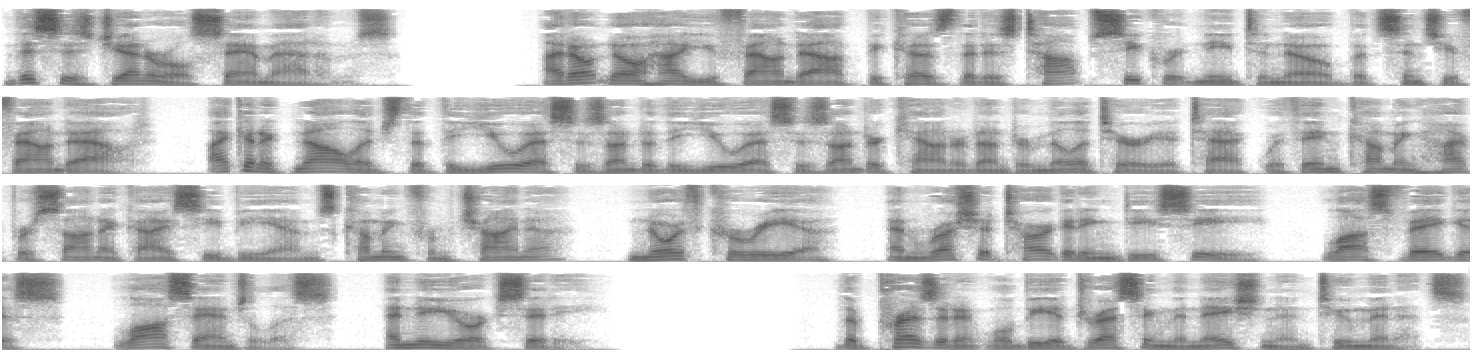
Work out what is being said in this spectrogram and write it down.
This is General Sam Adams. I don't know how you found out because that is top secret need to know, but since you found out, I can acknowledge that the US is under the US is undercounted under military attack with incoming hypersonic ICBMs coming from China, North Korea, and Russia targeting DC, Las Vegas, Los Angeles, and New York City. The president will be addressing the nation in 2 minutes.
